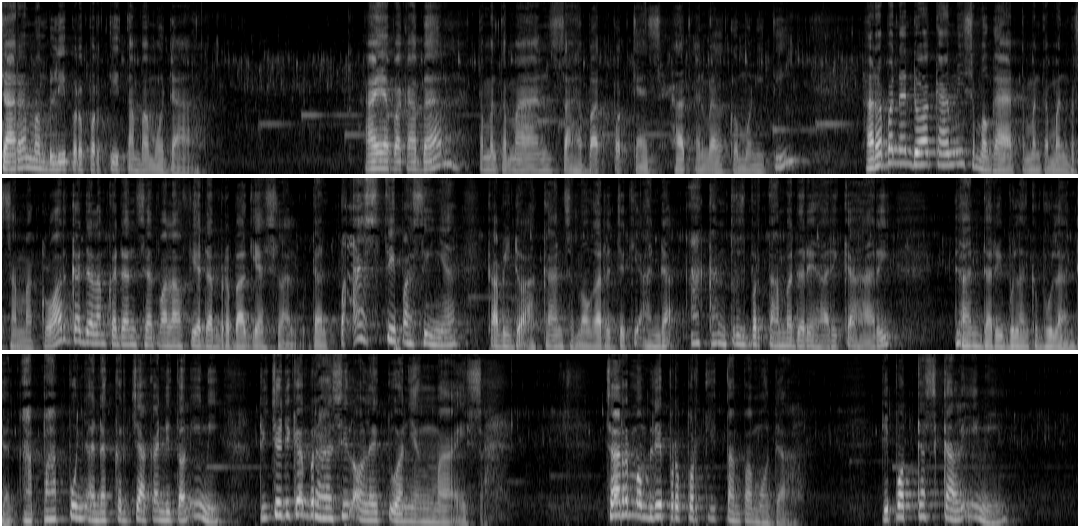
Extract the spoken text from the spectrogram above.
Cara membeli properti tanpa modal. Hai apa kabar teman-teman sahabat podcast Health and Well Community. Harapan dan doa kami semoga teman-teman bersama keluarga dalam keadaan sehat walafiat dan berbahagia selalu. Dan pasti-pastinya kami doakan semoga rezeki Anda akan terus bertambah dari hari ke hari dan dari bulan ke bulan. Dan apa pun yang Anda kerjakan di tahun ini dijadikan berhasil oleh Tuhan Yang Maha Esa. Cara membeli properti tanpa modal. Di podcast kali ini,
